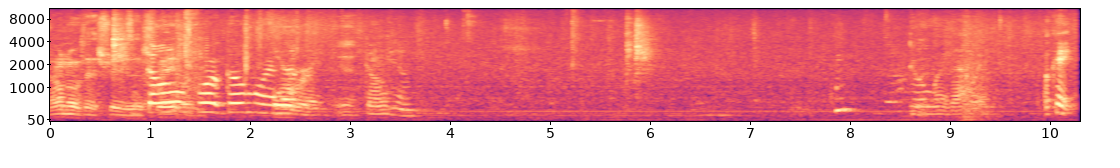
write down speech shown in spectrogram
I don't know if that's straight. Is that Go straight? for, go more that Forward, way. yeah. Go. Yeah. Hmm? Go more that way. Okay,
